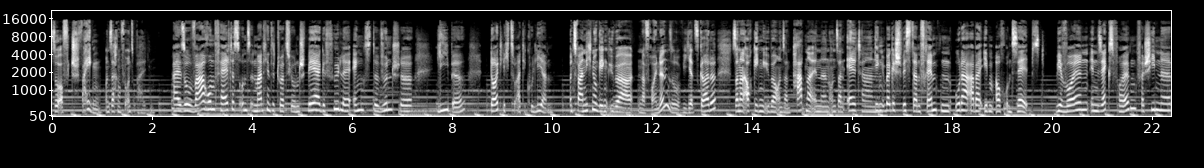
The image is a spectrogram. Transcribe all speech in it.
so oft schweigen und Sachen für uns behalten. Also warum fällt es uns in manchen Situationen schwer, Gefühle, Ängste, Wünsche, Liebe deutlich zu artikulieren? Und zwar nicht nur gegenüber einer Freundin, so wie jetzt gerade, sondern auch gegenüber unseren PartnerInnen, unseren Eltern. Gegenüber Geschwistern, Fremden oder aber eben auch uns selbst. Wir wollen in sechs Folgen verschiedene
